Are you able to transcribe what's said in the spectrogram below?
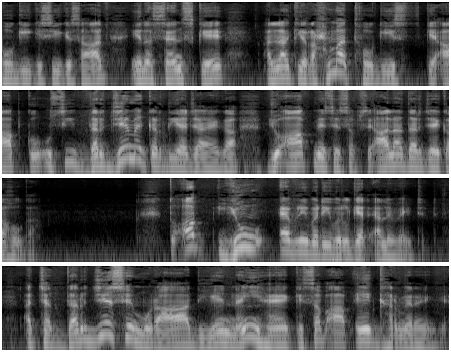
होगी किसी के साथ इन अ सेंस के अल्लाह की रहमत होगी कि आपको उसी दर्जे में कर दिया जाएगा, जो आप में से सबसे आला दर्जे का होगा। तो अब यूँ एवरीबडी विल गेट एलिवेटेड अच्छा दर्जे से मुराद ये नहीं है कि सब आप एक घर में रहेंगे।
